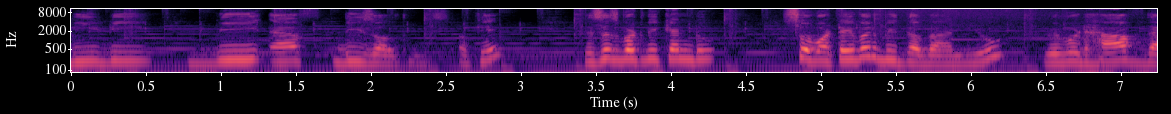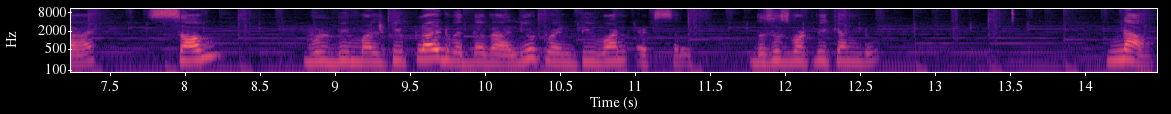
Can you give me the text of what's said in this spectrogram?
b, d, b, f, these all things, okay? This is what we can do. So whatever be the value, we would have that sum will be multiplied with the value 21 itself. This is what we can do. Now,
